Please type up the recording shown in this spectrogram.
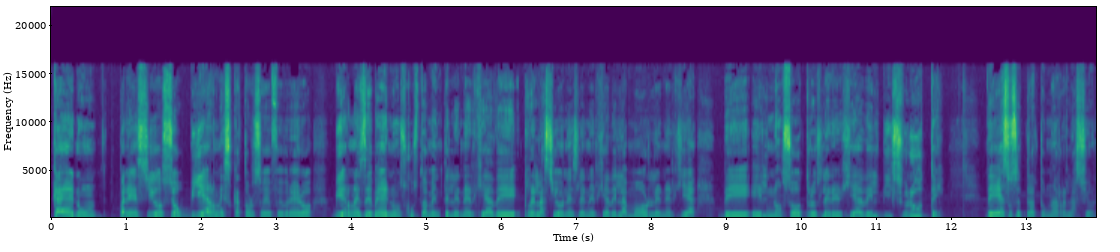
Cae en un precioso viernes 14 de febrero, viernes de Venus, justamente la energía de relaciones, la energía del amor, la energía de nosotros, la energía del disfrute. De eso se trata una relación,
